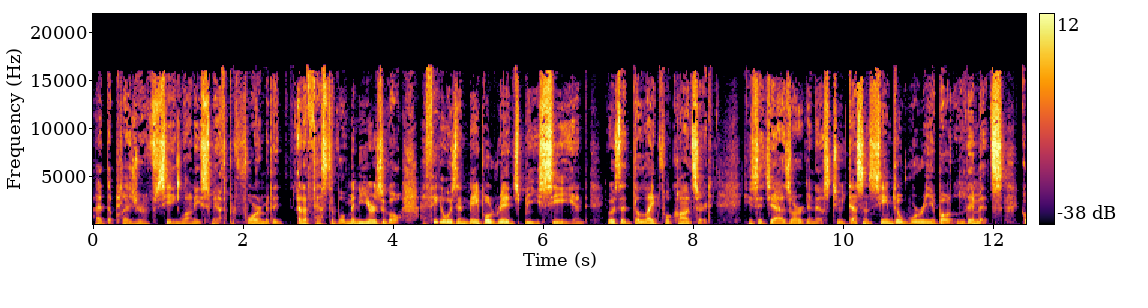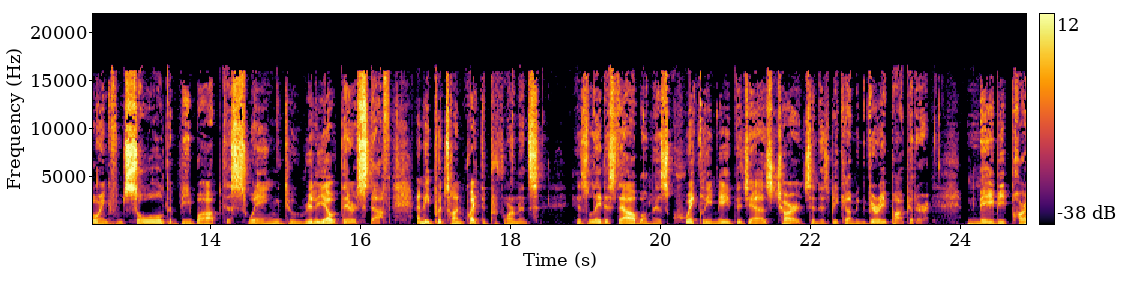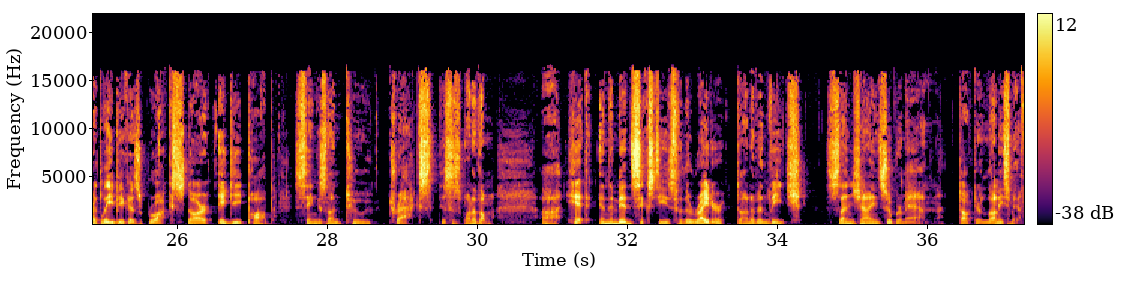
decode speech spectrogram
I had the pleasure of seeing Lonnie Smith perform at a, at a festival many years ago. I think it was in Maple Ridge, BC, and it was a delightful concert. He's a jazz organist who doesn't seem to worry about limits, going from soul to bebop to swing to really out there stuff, and he puts on quite the performance. His latest album has quickly made the jazz charts and is becoming very popular. Maybe partly because rock star Iggy Pop sings on two tracks. This is one of them. A hit in the mid 60s for the writer Donovan Leitch, Sunshine Superman. Dr. Lonnie Smith.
